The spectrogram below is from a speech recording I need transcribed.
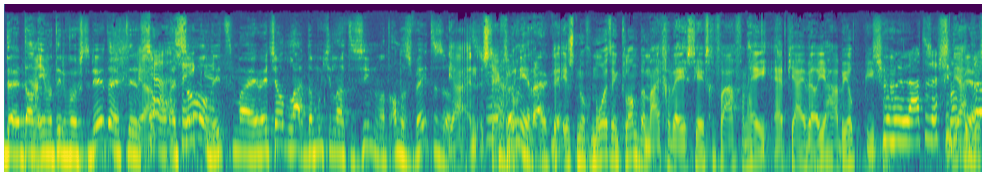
de- dan Ja. iemand die ervoor gestudeerd heeft. Het, zal, Ja, het zal wel niet, maar weet je wel, la- dan moet je laten zien, want anders weten ze ja, en sterker nog, niet ruiken. er is nog nooit een klant bij mij geweest die heeft gevraagd van... hey, heb jij wel je HBO-papiertje? Laten ze even Ja, diploma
